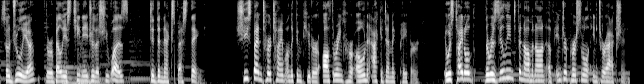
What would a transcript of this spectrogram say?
So Julia, the rebellious teenager that she was, did the next best thing. She spent her time on the computer authoring her own academic paper. It was titled The Resilient Phenomenon of Interpersonal Interaction.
